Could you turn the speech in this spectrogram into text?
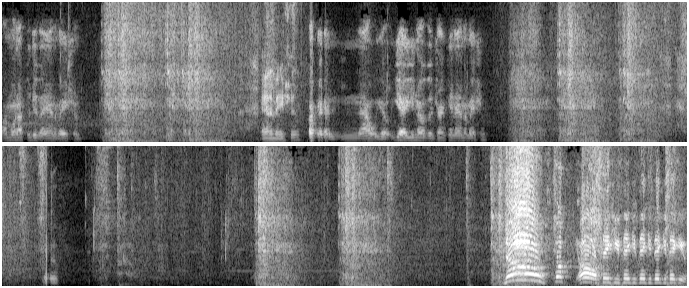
I'm gonna have to do the animation. Animation. Okay, now we go. Yeah, you know the drinking animation? No! Fuck! Oh, thank you, thank you, thank you, thank you, thank you.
